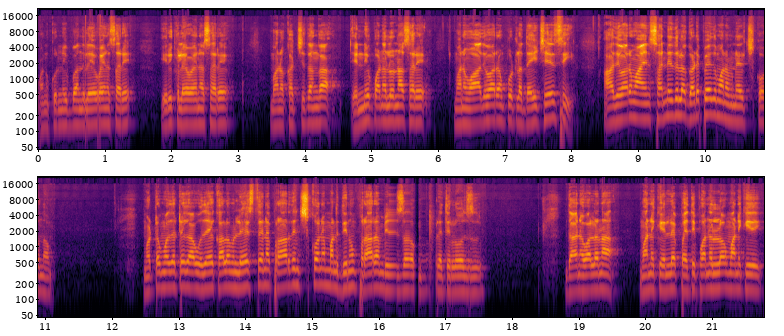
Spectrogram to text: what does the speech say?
మనకు కొన్ని ఇబ్బందులు ఏవైనా సరే ఇరుకులు ఏవైనా సరే మనం ఖచ్చితంగా ఎన్ని పనులున్నా సరే మనం ఆదివారం పూట్ల దయచేసి ఆదివారం ఆయన సన్నిధిలో గడిపేది మనం నేర్చుకుందాం. మొట్టమొదటిగా ఉదయకాలం లేస్తేనే ప్రార్థించుకొని మన దినం ప్రారంభిస్తాం ప్రతిరోజు. దాని వలన మనకి వెళ్ళే ప్రతి పనుల్లో మనకి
